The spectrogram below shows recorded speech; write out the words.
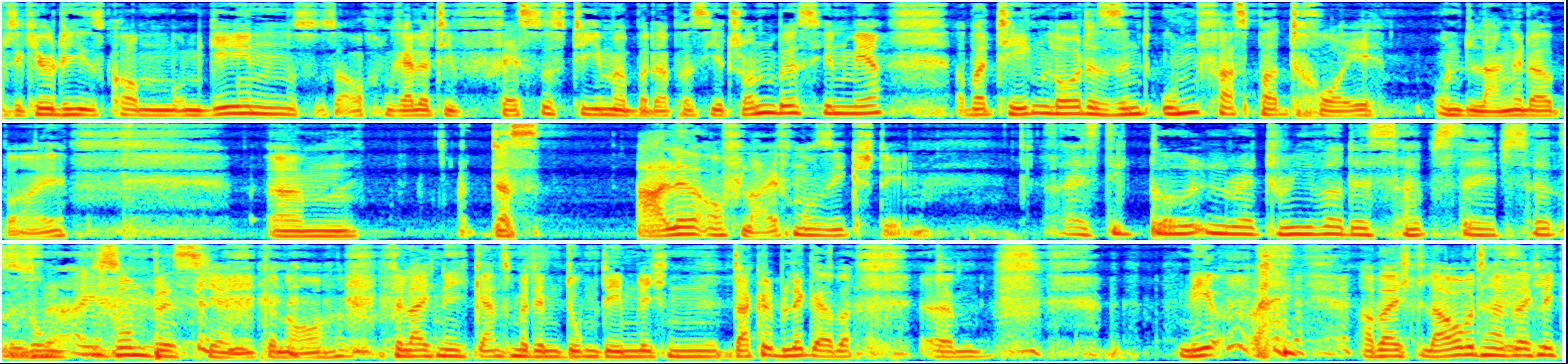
Securities kommen und gehen, das ist auch ein relativ festes Thema, aber da passiert schon ein bisschen mehr. Aber Thekenleute sind unfassbar treu und lange dabei, ähm, dass alle auf Live-Musik stehen. Das heißt, die Golden Retriever des Substage sozusagen. So, so ein bisschen, genau. Vielleicht nicht ganz mit dem dumm-dämlichen Dackelblick, aber ähm, nee, aber ich glaube tatsächlich,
